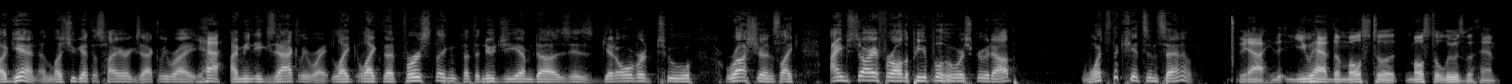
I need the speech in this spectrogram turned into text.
again, unless you get this hire exactly right, Yeah. I mean exactly right. Like, like the first thing that the new GM does is get over to Russia and it's like, I'm sorry for all the people who were screwed up. What's the kid's incentive? Yeah, you have the most to most to lose with him.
